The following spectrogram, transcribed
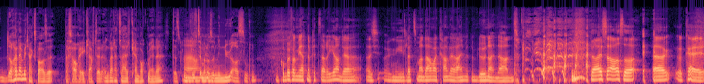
Doch in der Mittagspause. Das war auch ekelhaft. Irgendwann hat sie halt keinen Bock mehr, ne? Das ah, durfte okay. immer nur so ein Menü aussuchen. Ein Kumpel von mir hat eine Pizzeria und der, als ich irgendwie letztes Mal da war, kam der rein mit einem Döner in der Hand. da ist er auch so, äh, okay.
